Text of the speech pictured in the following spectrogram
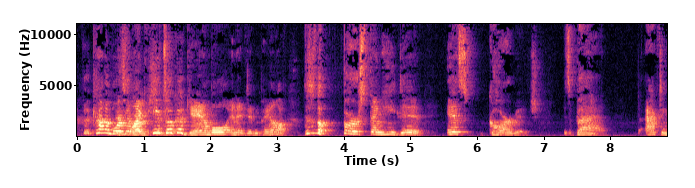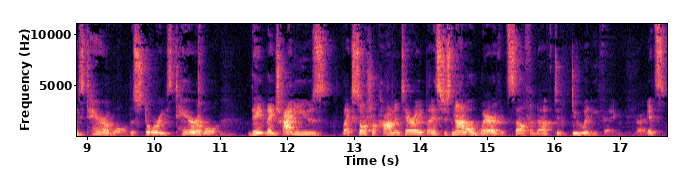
the kind of more been like he took a gamble and it didn't pay off. This is the first thing he did. It's garbage. It's bad. The acting's terrible. The story's terrible. They they try to use like social commentary, but it's just not aware of itself enough to do anything. Right. It's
